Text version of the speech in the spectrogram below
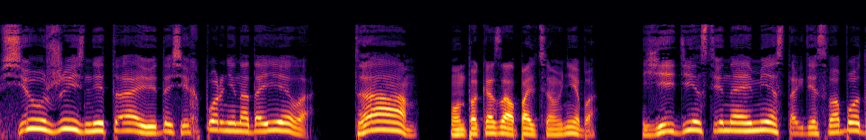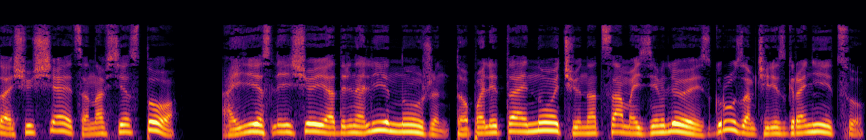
Всю жизнь летаю и до сих пор не надоело. Там, он показал пальцем в небо, единственное место, где свобода ощущается на все сто. А если еще и адреналин нужен, то полетай ночью над самой землей с грузом через границу.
